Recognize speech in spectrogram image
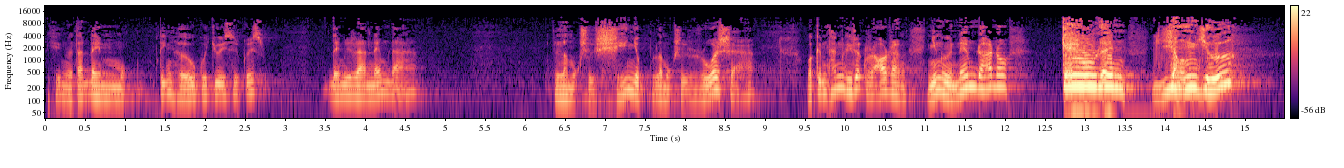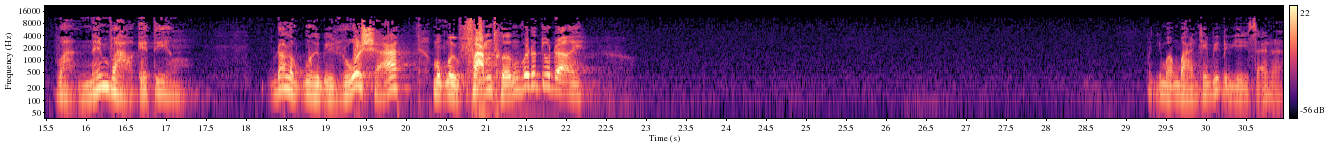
Khi người ta đem một tín hữu của Chúa Jesus Christ Đem đi ra ném đá, Là một sự sỉ nhục, Là một sự rủa xả. Và Kinh Thánh ghi rất rõ rằng Những người ném đá đó Kêu lên, giận dữ Và ném vào ê tiên đó là một người bị rủa xả, Một người phạm thượng với Đức Chúa Trời. Nhưng mà ông bà anh chị biết điều gì xảy ra?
